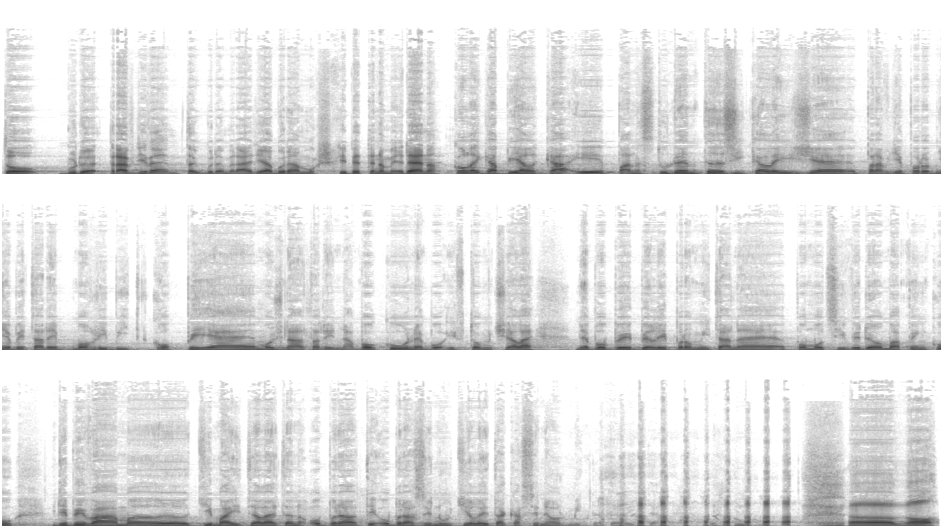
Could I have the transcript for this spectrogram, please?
to bude pravdivé, tak budeme rádi a bude nám už chybět jenom jeden. Kolega Bělka i pan student říkali, že pravděpodobně by tady mohly být kopie, možná tady na boku nebo i v tom čele, nebo by byly promítané pomocí videomappingu. Kdyby vám eh, ti majitelé ten obra, ty obrazy nutili, tak asi neodmítnete. Eh, No,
